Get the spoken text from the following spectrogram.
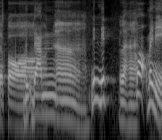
สปอร์ตดุดัน อ่า นิดเหรอฮะ ๆก็ไม่มี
